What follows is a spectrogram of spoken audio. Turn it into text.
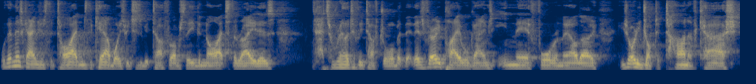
well, then there's games against the Titans, the Cowboys, which is a bit tougher, obviously, the Knights, the Raiders it's a relatively tough draw, but there's very playable games in there for Ronaldo. He's already dropped a ton of cash,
